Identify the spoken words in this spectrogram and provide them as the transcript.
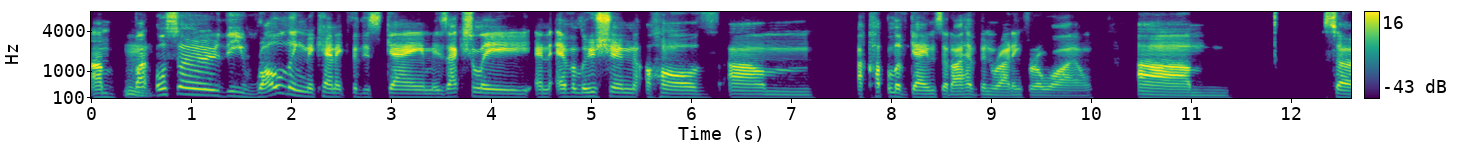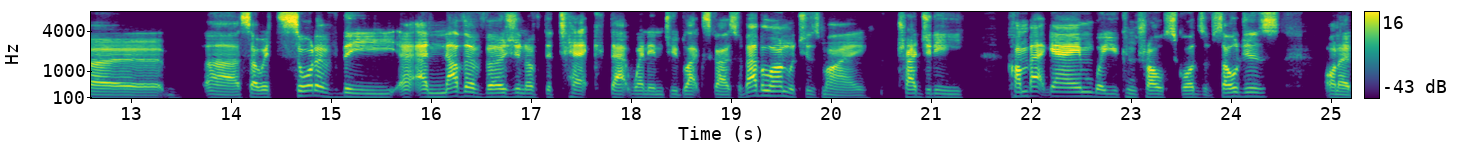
um Hmm. but also the rolling mechanic for this game is actually an evolution of um a couple of games that I have been writing for a while um so uh, so it's sort of the uh, another version of the tech that went into Black Skies for Babylon, which is my tragedy combat game where you control squads of soldiers on a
